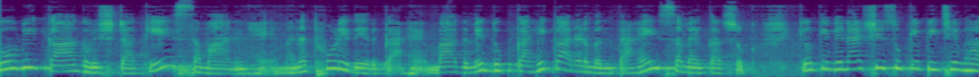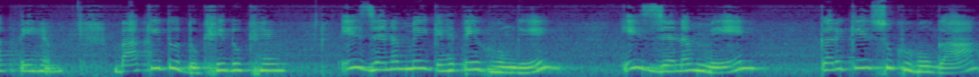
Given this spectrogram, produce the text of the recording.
तो भी काग विष्टा के समान है, माना थोड़ी देर का है। बाद में दुख का ही कारण बनता है इस समय का सुख, क्योंकि विनाशी सुख के पीछे भागते हैं। बाकी तो दुख ही दुख है। इस जन्म में कहते होंगे, इस जन्म में करके सुख होगा,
